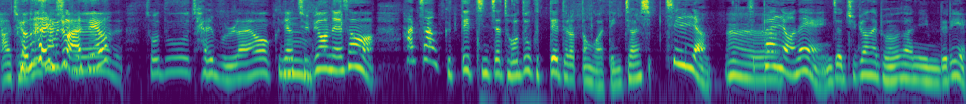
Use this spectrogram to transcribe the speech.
아, 저도 변호사님 좀 사실은 아세요? 저도 잘 몰라요. 그냥 음. 주변에서 한참 그때 진짜 저도 그때 들었던 것 같아요. 2017년, 음. 18년에 이제 주변의 변호사님들이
